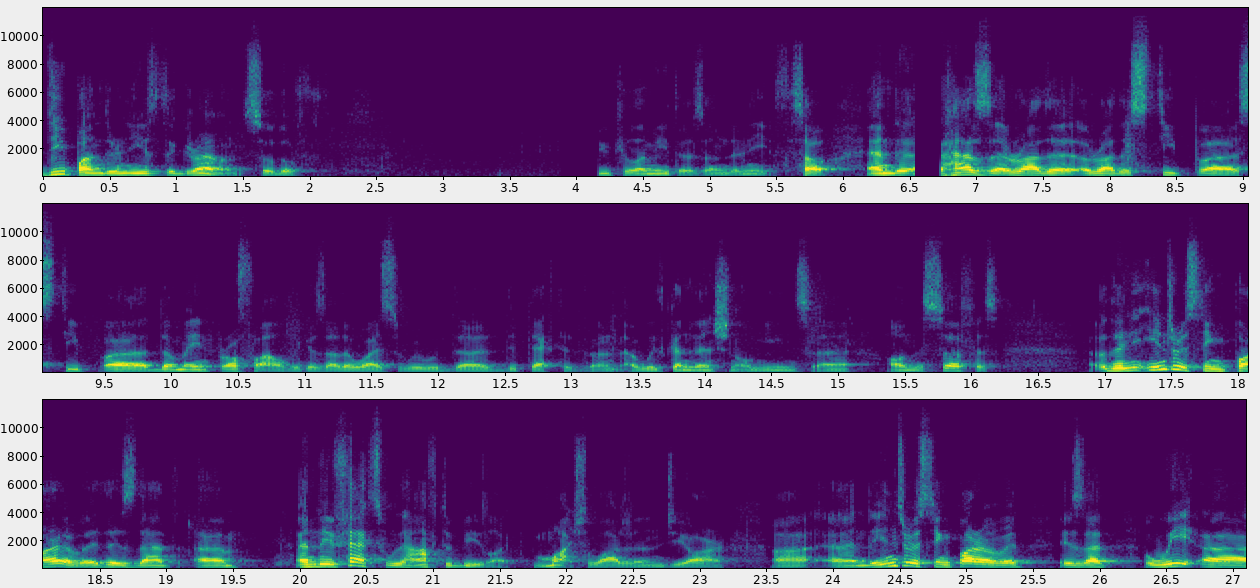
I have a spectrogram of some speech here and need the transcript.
deep underneath the ground, sort of few kilometers underneath. So, and uh, has a rather, a rather steep, uh, steep uh, domain profile because otherwise we would uh, detect it with conventional means uh, on the surface. The interesting part of it is that um, and the effects would have to be like much larger than GR. Uh, and the interesting part of it is that we uh,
